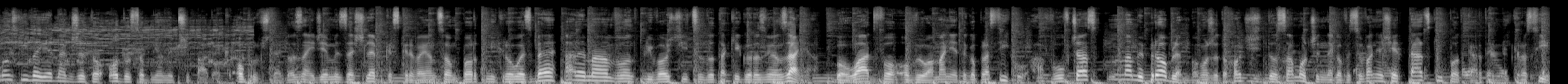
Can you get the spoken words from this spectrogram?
Możliwe jednak, że to odosobniony przypadek. Oprócz tego znajdziemy zaślepkę skrywającą port micro USB, ale mam wątpliwości co do takiego rozwiązania, bo łatwo o wyłamanie tego plastiku, a wówczas mamy problem, bo może dochodzić do samoczynnego wysuwania się tacki pod kartę microSIM.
